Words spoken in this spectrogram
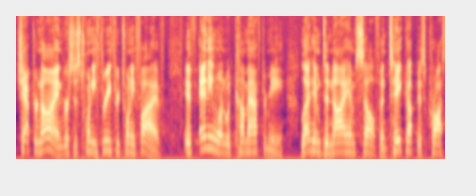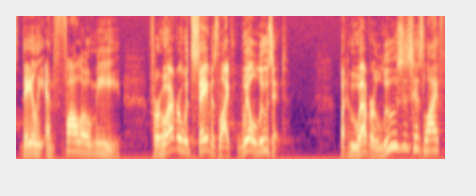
chapter 9, verses 23 through 25 If anyone would come after me, let him deny himself and take up his cross daily and follow me. For whoever would save his life will lose it. But whoever loses his life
